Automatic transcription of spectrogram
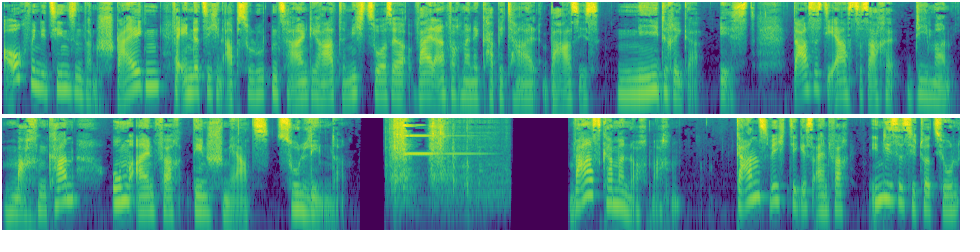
auch wenn die Zinsen dann steigen, verändert sich in absoluten Zahlen die Rate nicht so sehr, weil einfach meine Kapitalbasis niedriger ist. Das ist die erste Sache, die man machen kann, um einfach den Schmerz zu lindern. Was kann man noch machen? Ganz wichtig ist einfach, in dieser Situation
